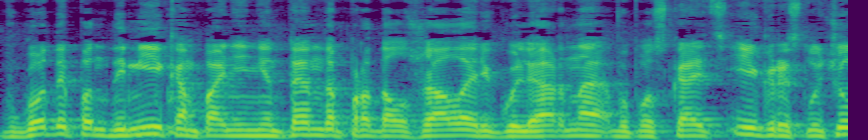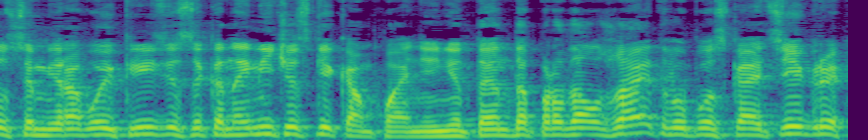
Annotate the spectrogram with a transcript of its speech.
В годы пандемии компания Nintendo продолжала регулярно выпускать игры. Случился мировой кризис экономический, компания Nintendo продолжает выпускать игры.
